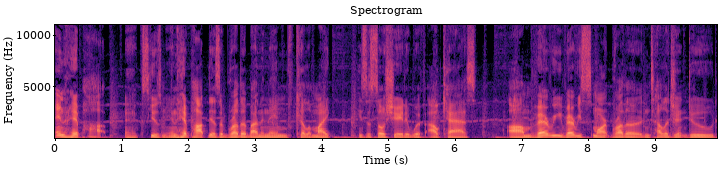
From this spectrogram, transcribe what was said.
in hip hop, excuse me, in hip hop, there's a brother by the name of Killer Mike. He's associated with Outkast. Um, very, very smart brother, intelligent dude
